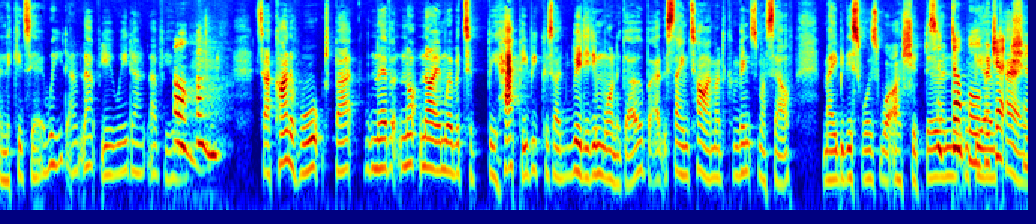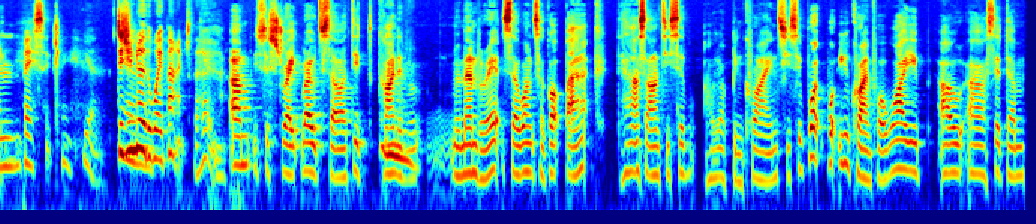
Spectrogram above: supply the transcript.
and the kids said, "We don't love you. We don't love you." Oh. So I kind of walked back, never not knowing whether to be happy because I really didn't want to go, but at the same time, I'd convinced myself maybe this was what I should do, it's and double it would be rejection, okay. basically. Yeah. Did you know the way back to the home? Um, it's a straight road, so I did kind mm. of remember it. So once I got back, the house auntie said, "Oh, I've been crying." She said, "What? What are you crying for? Why are you?" Oh, I said, um,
